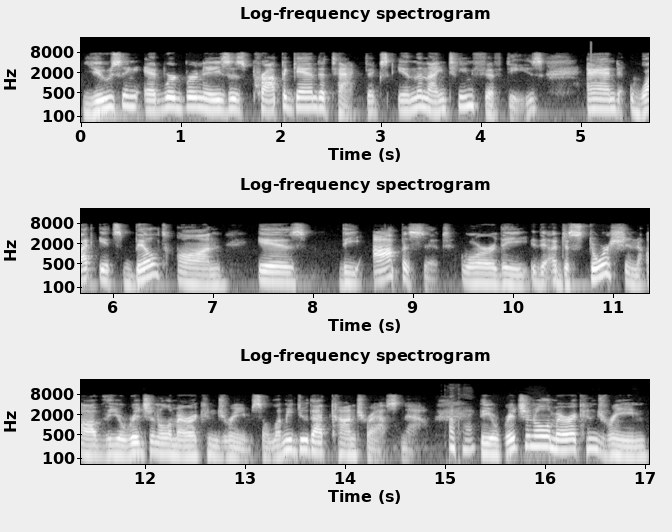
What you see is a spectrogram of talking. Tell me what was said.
using Edward Bernays' propaganda tactics in the 1950s. And what it's built on is the opposite or the, the, a distortion of the original American dream. So let me do that contrast now. Okay. The original American dream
